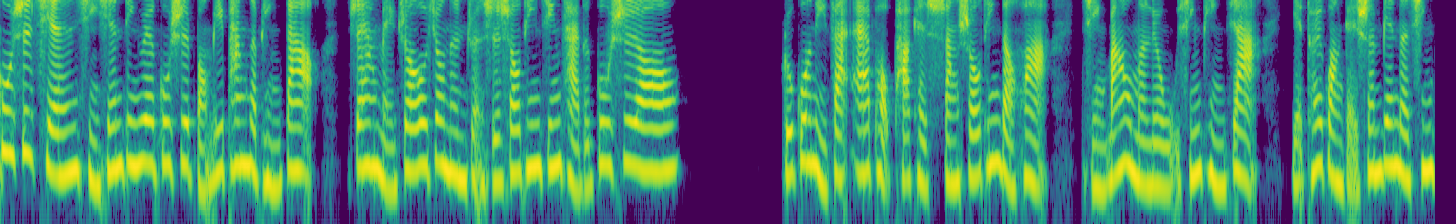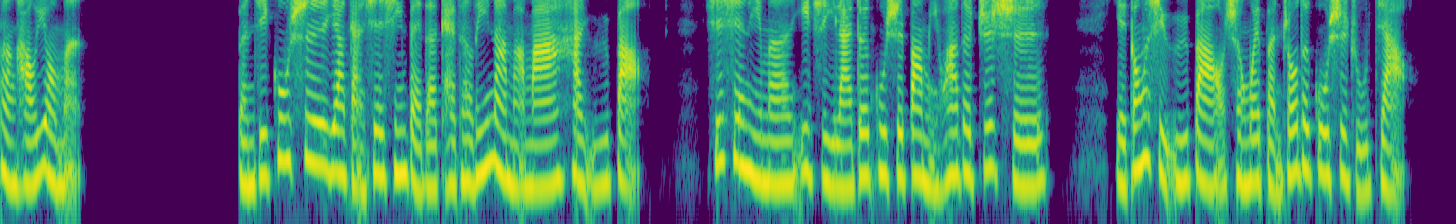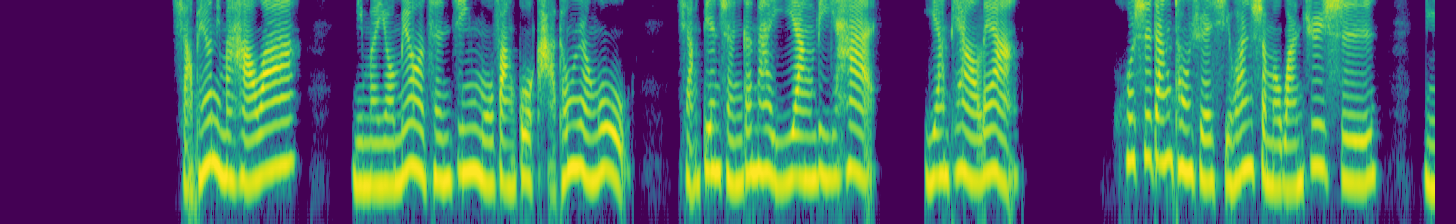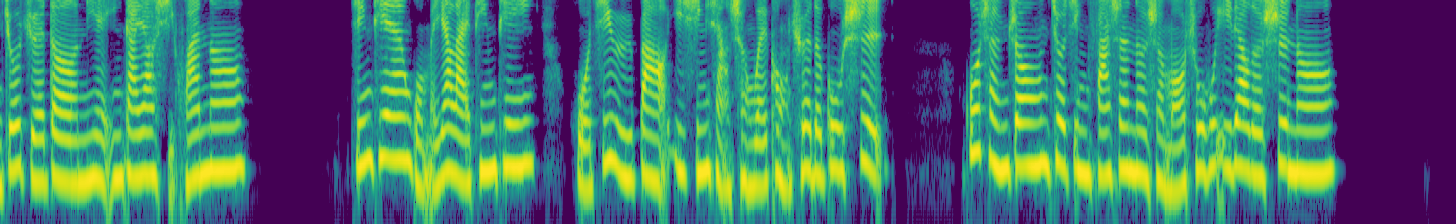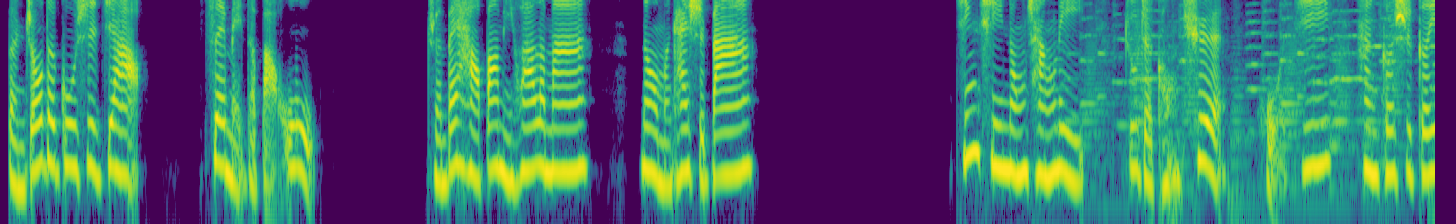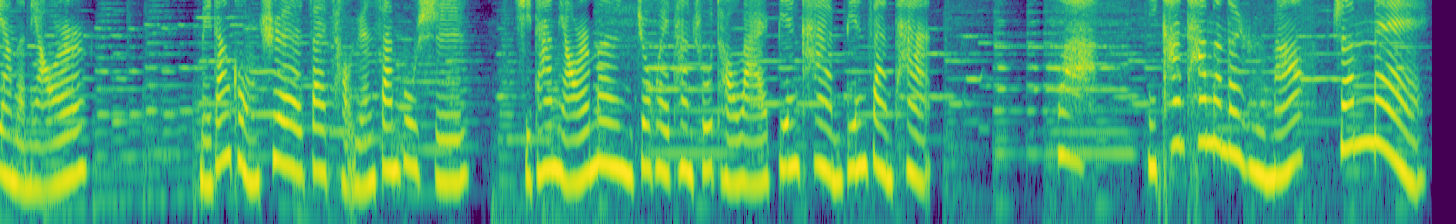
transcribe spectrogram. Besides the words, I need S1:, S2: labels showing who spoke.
S1: 故事前，请先订阅故事爆米花的频道，这样每周就能准时收听精彩的故事哦。如果你在 Apple Podcast 上收听的话，请帮我们留五星评价，也推广给身边的亲朋好友们。本集故事要感谢新北的 Catalina 妈妈和鱼宝，谢谢你们一直以来对故事爆米花的支持，也恭喜鱼宝成为本周的故事主角。小朋友，你们好啊！你们有没有曾经模仿过卡通人物，想变成跟他一样厉害、一样漂亮？或是当同学喜欢什么玩具时，你就觉得你也应该要喜欢呢？今天我们要来听听火鸡鱼宝一心想成为孔雀的故事，过程中究竟发生了什么出乎意料的事呢？本周的故事叫。最美的宝物，准备好爆米花了吗？那我们开始吧。惊奇农场里住着孔雀、火鸡和各式各样的鸟儿。每当孔雀在草原散步时，其他鸟儿们就会探出头来，边看边赞叹：“哇，你看它们的羽毛真美！”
